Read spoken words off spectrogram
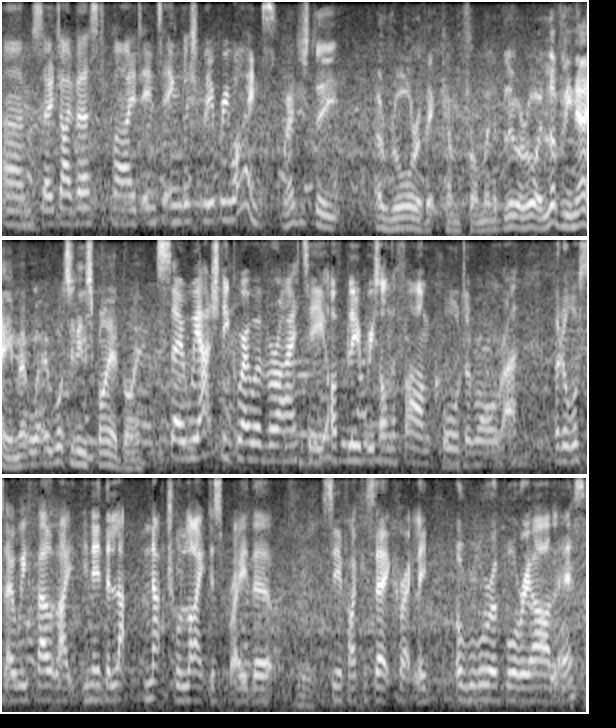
Um, so diversified into English blueberry wines. Where does the Aurora bit come from? Where the Blue Aurora, lovely name. Uh, what's it inspired by? So we actually grow a variety of blueberries on the farm called Aurora, but also we felt like you know the la- natural light display the see if I can say it correctly aurora borealis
